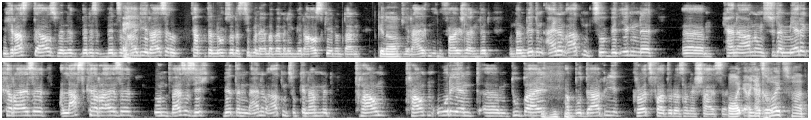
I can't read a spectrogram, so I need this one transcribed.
Ich raste aus, wenn, wenn es, wenn es im Aldi Reisekatalog so, das sieht man ja immer, wenn man irgendwie rausgeht und dann genau. die, die Reisen, die vorgeschlagen wird. Und dann wird in einem Atemzug wird irgendeine, äh, keine Ahnung, Südamerika-Reise, Alaska-Reise und weiß es nicht, wird dann in einem Atemzug genannt mit Traum, Traum Orient, ähm, Dubai, Abu Dhabi, Kreuzfahrt oder so eine Scheiße. Oh ja, ja also, Kreuzfahrt.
